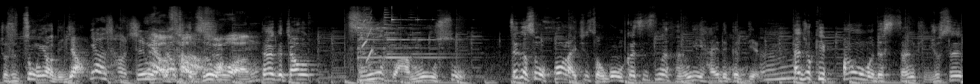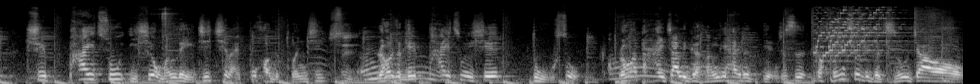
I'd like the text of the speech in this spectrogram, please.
就是重要的药，药草之王。药草之王第二个叫紫花木素，这个是我后来去手工课是真的很厉害的一个点，它就可以帮我们的身体就是去排出一些我们累积起来不好的囤积，是。然后就可以排出一些毒素，然后它还加了一个很厉害的点，就是一个红色的一个植物叫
